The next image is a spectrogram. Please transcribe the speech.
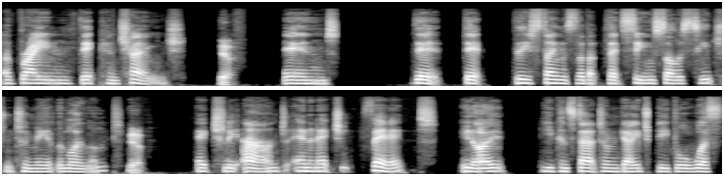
a brain that can change. Yeah. And that that these things that that seem so essential to me at the moment Yeah. actually aren't. And in actual fact, you know, you can start to engage people with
